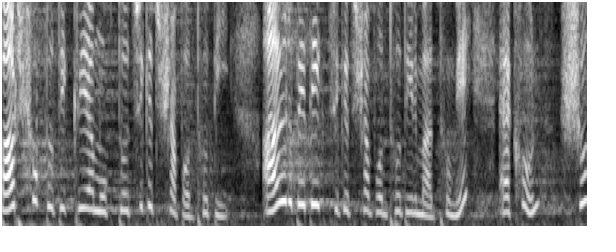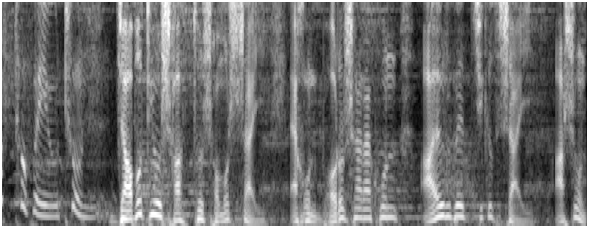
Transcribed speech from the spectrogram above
পার্শ্ব প্রতিক্রিয়া মুক্ত চিকিৎসা পদ্ধতি, আয়ুর্বেদিক চিকিৎসা পদ্ধতির মাধ্যমে এখন সুস্থ হয়ে উঠুন। যাবতীয় স্বাস্থ্য সমস্যায় এখন ভরসা রাখুন আয়ুর্বেদ চিকিৎসায়। আসুন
